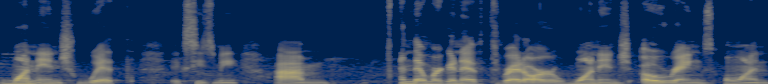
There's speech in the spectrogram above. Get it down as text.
one inch width. Excuse me. Um, and then we're going to thread our one inch o-rings on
